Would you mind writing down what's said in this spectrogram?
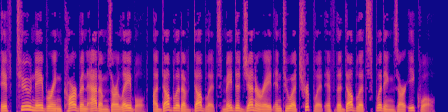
If two neighboring carbon atoms are labeled, a doublet of doublets may degenerate into a triplet if the doublet splittings are equal.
